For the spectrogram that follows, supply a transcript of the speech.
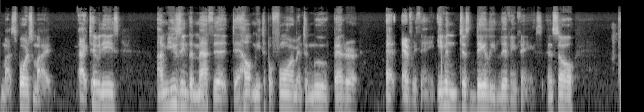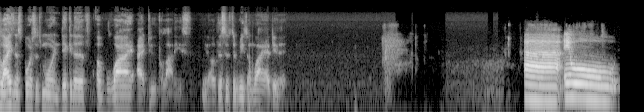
my sports, my activities, I'm using the method to help me to perform and to move better at everything, even just daily living things. And so Pilates and sports is more indicative of why I do Pilates you know, this is the reason why I do it. Uh, eu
